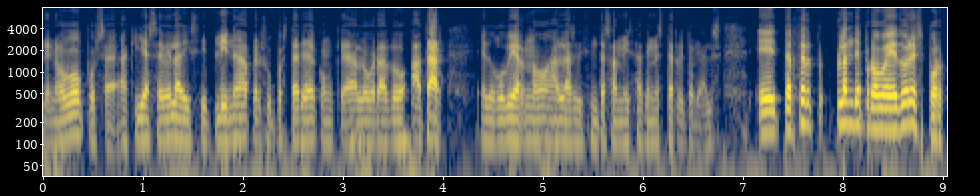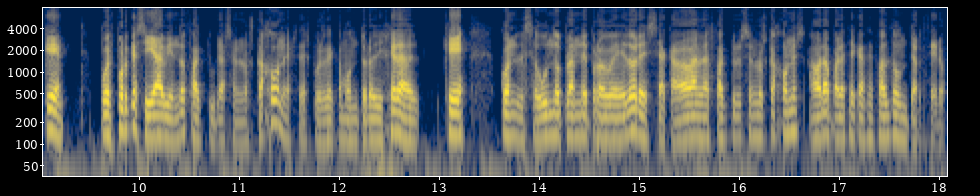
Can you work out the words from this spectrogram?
de nuevo, pues aquí ya se ve la disciplina presupuestaria con que ha logrado atar el gobierno a las distintas administraciones territoriales. Eh, tercer plan de proveedores, ¿por qué? Pues porque sigue habiendo facturas en los cajones. Después de que Montoro dijera que con el segundo plan de proveedores se acababan las facturas en los cajones, ahora parece que hace falta un tercero.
